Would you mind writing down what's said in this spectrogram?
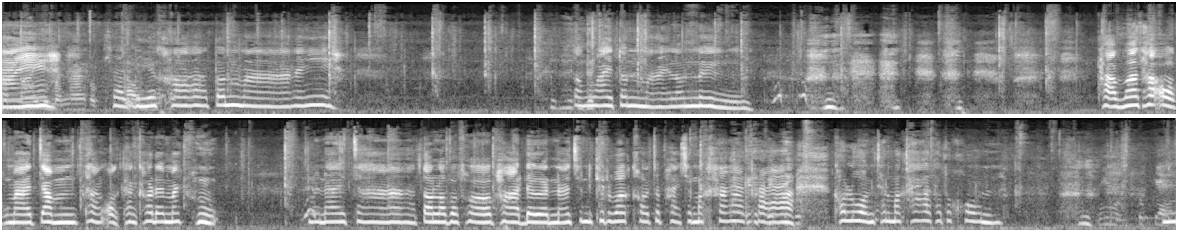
ต้นไม้อยู่เหมือนนางกับสวัสดีค่ะต้นไม้ ต้องไหว้ต้นไม้แล้วหนึ่ง ถามว่าถ้าออกมาจำทางออกทางเข้าได้ไหมหึไม่ได้จ้า ตอนรปภพาเดินนะ ฉันคิดว่าเขาจะพาฉันมาฆ่าค่ะ เขาลวงฉันมาฆ่าค่ะทุกคน นี่ตุ๊กแกนี่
